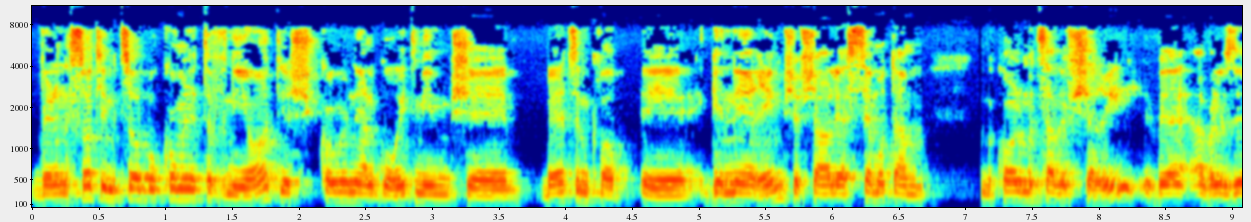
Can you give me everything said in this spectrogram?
ולנסות למצוא בו כל מיני תבניות, יש כל מיני אלגוריתמים שבעצם כבר אה, גנריים, שאפשר ליישם אותם בכל מצב אפשרי, ו- אבל זה,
